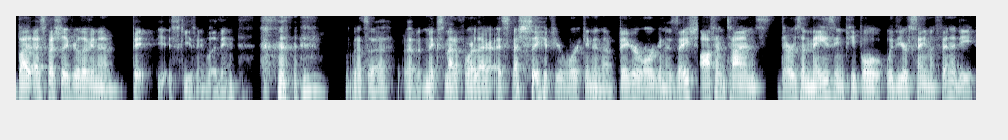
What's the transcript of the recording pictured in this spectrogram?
but especially if you're living in a bit excuse me living. That's a, a, mixed metaphor there. Especially if you're working in a bigger organization oftentimes there's amazing people with your same affinity.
